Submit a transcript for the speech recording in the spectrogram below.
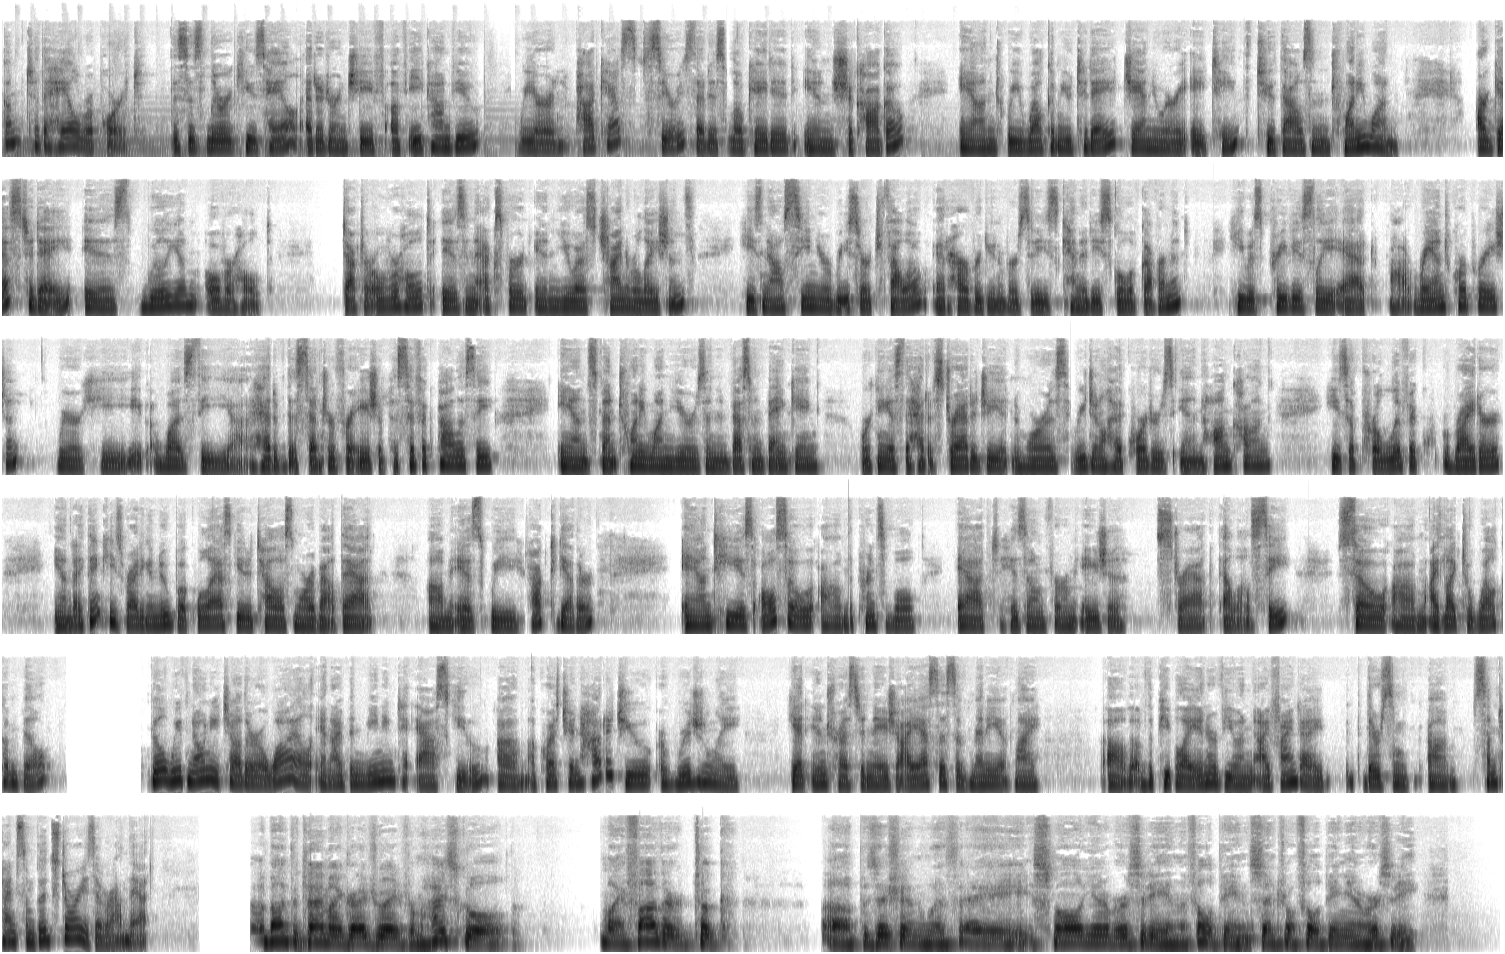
Welcome to the Hale Report. This is Lyric Hughes Hale, editor in chief of EconVue. We are a podcast series that is located in Chicago, and we welcome you today, January 18th, 2021. Our guest today is William Overholt. Dr. Overholt is an expert in U.S. China relations. He's now senior research fellow at Harvard University's Kennedy School of Government. He was previously at uh, Rand Corporation, where he was the uh, head of the Center for Asia Pacific Policy and spent 21 years in investment banking, working as the head of strategy at Nomura's regional headquarters in Hong Kong. He's a prolific writer, and I think he's writing a new book. We'll ask you to tell us more about that um, as we talk together. And he is also um, the principal at his own firm, Asia Strat LLC. So um, I'd like to welcome Bill. Bill, we've known each other a while, and I've been meaning to ask you um, a question. How did you originally get interested in Asia? I ask this of many of my uh, of the people I interview, and I find I there's some um, sometimes some good stories around that. About the time I graduated from high school, my father took uh, position with a small university in the Philippines, Central Philippine University,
